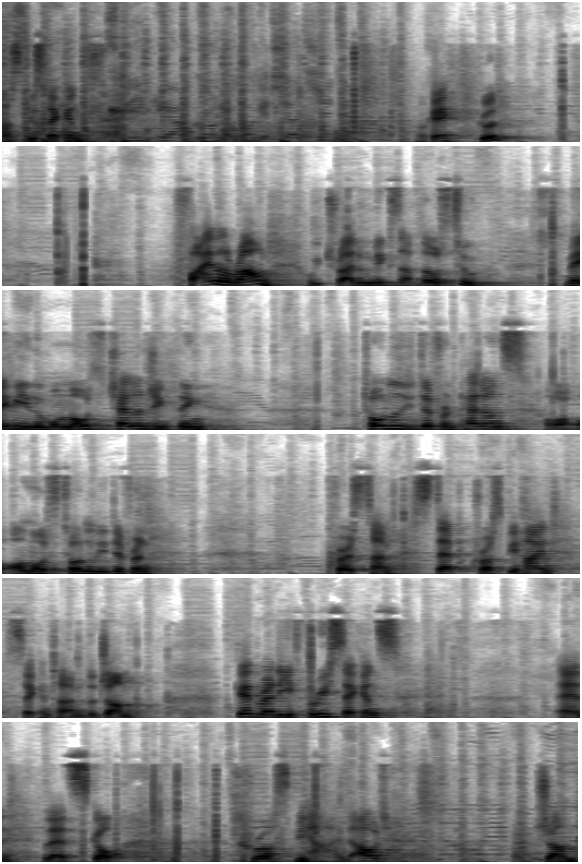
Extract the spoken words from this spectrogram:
Last few seconds. Okay, good. Final round, we try to mix up those two. Maybe the most challenging thing, totally different patterns or almost totally different. First time step, cross behind, second time the jump. Get ready, three seconds and let's go. Cross behind out, jump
